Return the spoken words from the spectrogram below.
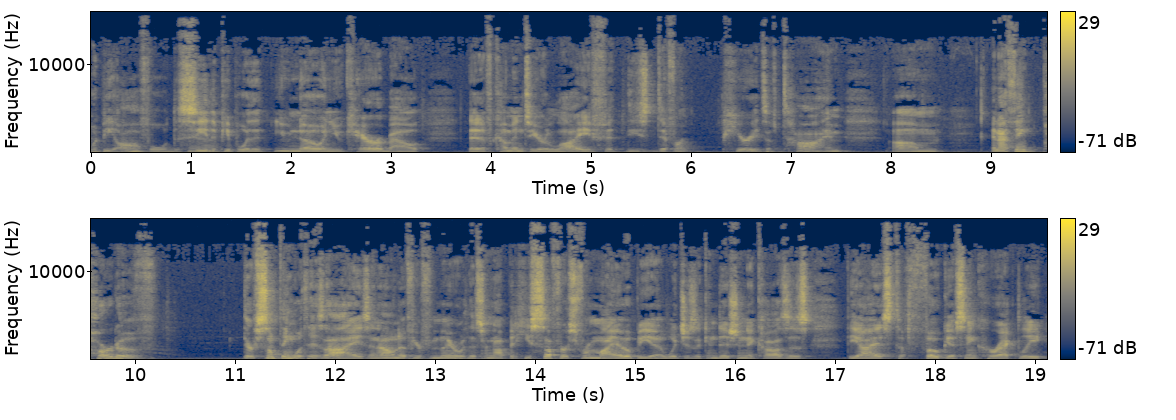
would be awful to see the people that you know and you care about that have come into your life at these different periods of time. Um, and I think part of there's something with his eyes, and I don't know if you're familiar with this or not, but he suffers from myopia, which is a condition that causes the eyes to focus incorrectly.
